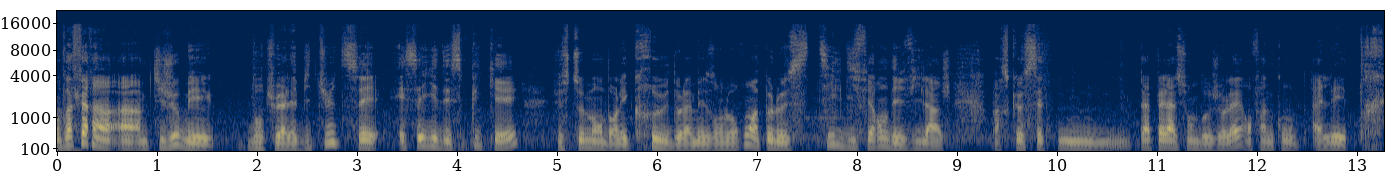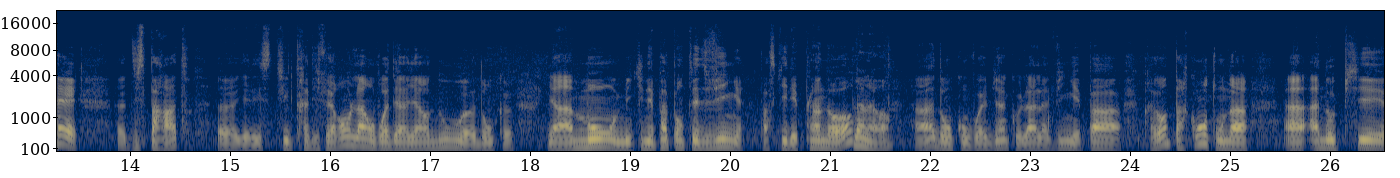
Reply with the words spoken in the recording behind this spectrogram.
On va faire un, petit jeu, mais dont tu as l'habitude, c'est essayer d'expliquer justement dans les creux de la maison Laurent un peu le style différent des villages. Parce que cette mm, appellation Beaujolais, en fin de compte, elle est très euh, disparate. Euh, il y a des styles très différents. Là, on voit derrière nous, euh, donc, il y a un mont, mais qui n'est pas planté de vignes parce qu'il est plein nord. Plein nord. Hein, donc on voit bien que là, la vigne n'est pas présente. Par contre, on a à, nos pieds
